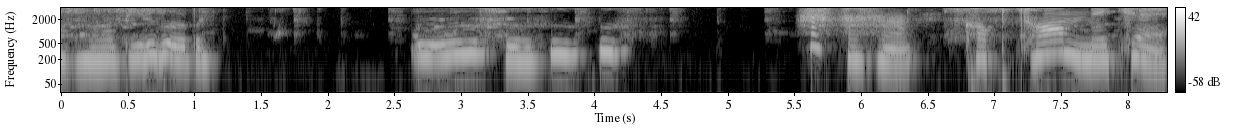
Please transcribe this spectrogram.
Aha, biri gördüm. Kaptan Mete.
